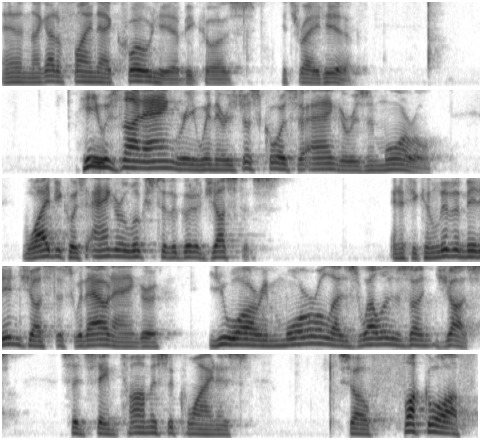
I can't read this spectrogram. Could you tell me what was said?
And I got to find that quote here because it's right here. He who's not angry when there is just cause for anger is immoral. Why? Because anger looks to the good of justice. And if you can live amid injustice without anger, you are immoral as well as unjust, said St. Thomas Aquinas. So fuck off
